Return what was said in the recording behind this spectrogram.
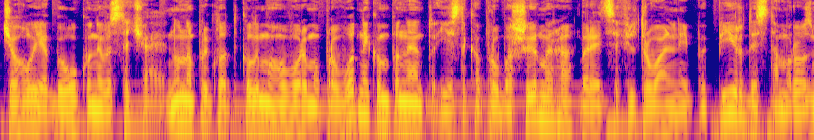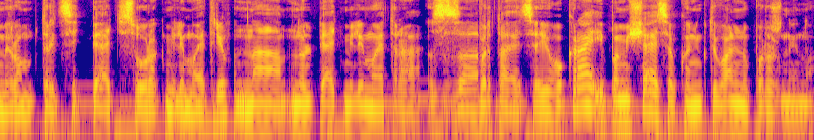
чого якби оку не вистачає. Ну, наприклад, коли ми говоримо про водний компонент, є така проба Ширмерга, береться фільтрувальний папір, десь там розміром 35-40 мм, на 0,5 мм завертається його край і поміщається в кон'юнктивальну порожнину.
